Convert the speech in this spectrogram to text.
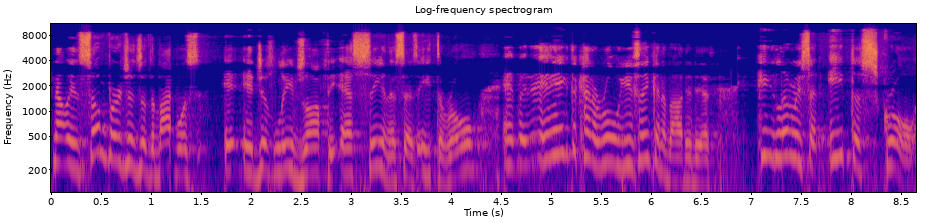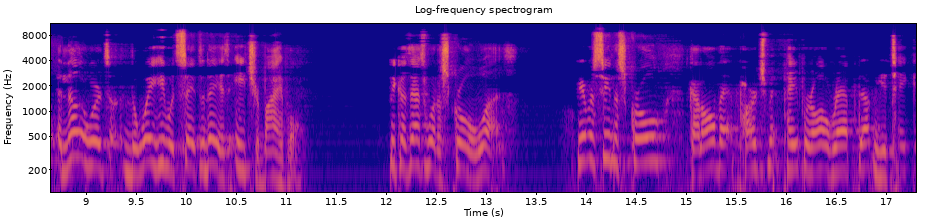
Now, in some versions of the Bible, it, it, just leaves off the SC and it says eat the roll. And, but it ain't the kind of roll you're thinking about it is. He literally said eat the scroll. In other words, the way he would say it today is eat your Bible. Because that's what a scroll was. You ever seen a scroll? Got all that parchment paper all wrapped up, and you take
